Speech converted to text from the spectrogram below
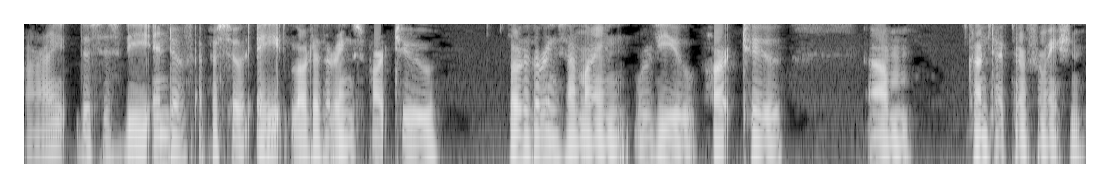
Alright, this is the end of episode 8, Lord of the Rings Part 2, Lord of the Rings Online Review Part 2 um, contact information.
